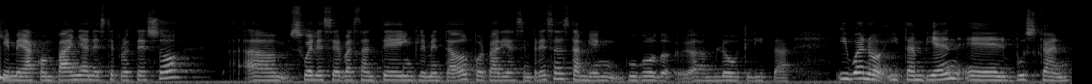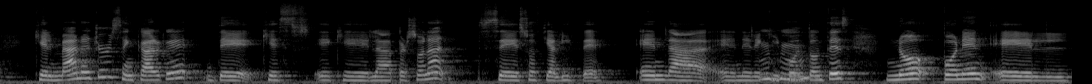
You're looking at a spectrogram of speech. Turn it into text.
que me acompaña en este proceso suele ser bastante implementado por varias empresas, también Google lo utiliza. Y bueno, y también eh, buscan que el manager se encargue de que, eh, que la persona se socialice en, la, en el equipo. Entonces, no ponen el,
